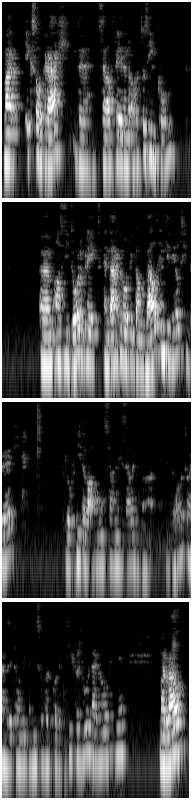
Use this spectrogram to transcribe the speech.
Maar ik zou graag de zelfrijdende auto zien komen. Um, als die doorbreekt, en daar geloof ik dan wel in gedeeld gebruik. Ik geloof niet dat we allemaal samen gezellig in de, in de auto gaan zitten, want ik ben niet zo voor collectief vervoer, daar geloof ik niet in. Maar wel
